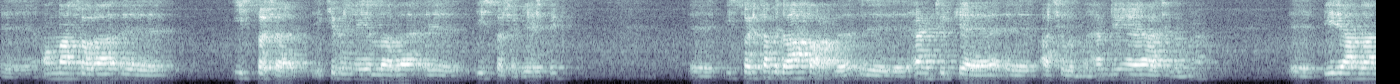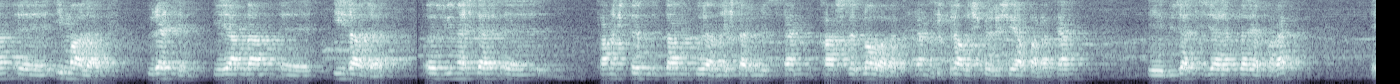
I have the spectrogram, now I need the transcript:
E, ondan sonra e, İstoç'a, 2000'li yıllarda e, İstoç'a geçtik. E, İstoç tabii daha farklı. E, hem Türkiye'ye e, açılımı hem dünyaya açılımı. E, bir yandan e, imalat, üretim, bir yandan ihracat. Özgüneş'le tanıştığımızdan bu yana işlerimiz hem karşılıklı olarak hem fikir alışverişi yaparak hem güzel ticaretler yaparak e,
